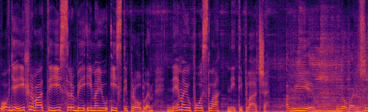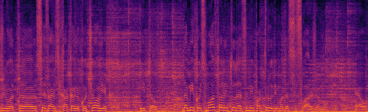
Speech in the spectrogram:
ovdje i Hrvati i Srbi imaju isti problem. Nemaju posla niti plaće. Je dobar suživot, e, sve zavisi kakav je ko čovjek i to. Da mi koji smo ostali tu, da se mi pak trudimo da se slažemo. Evo.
